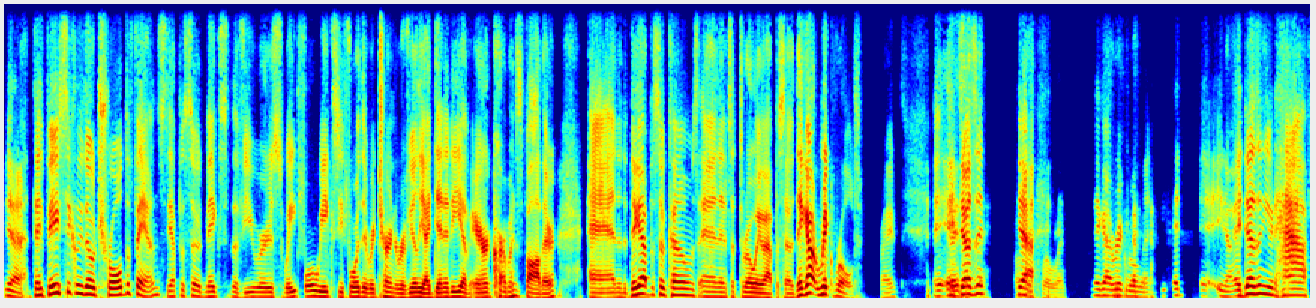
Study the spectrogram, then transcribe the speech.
Yeah, they basically though trolled the fans. The episode makes the viewers wait four weeks before they return to reveal the identity of Eric Cartman's father, and then the big episode comes, and then it's a throwaway episode. They got Rick rolled, right? It, it doesn't. Basically. yeah. They got Rick rolling. it, it- you know, it doesn't even have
